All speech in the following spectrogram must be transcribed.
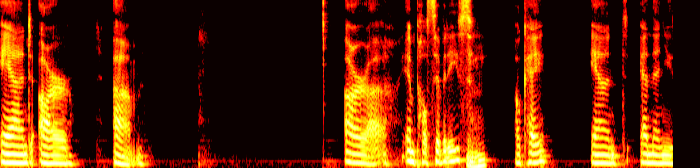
and our um, our uh, impulsivities, okay, and and then you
